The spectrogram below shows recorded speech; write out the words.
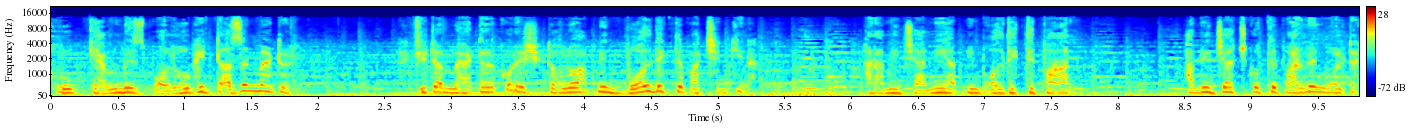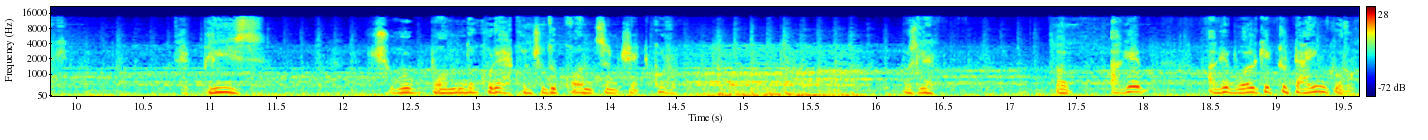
হোক ক্যাম্বেস বল হোক ইট ডাজেন্ট ম্যাটার যেটা ম্যাটার করে, সেটা হলো আপনি বল দেখতে পাচ্ছেন কিনা। আর আমি জানি আপনি বল দেখতে পান। আপনি জাজ করতে পারবেন বলটাকে। প্লিজ চোখ বন্ধ করে এখন শুধু কনসেন্ট্রেট করুন বুঝলেন? আগে আগে বলকে একটু টাইম করুন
